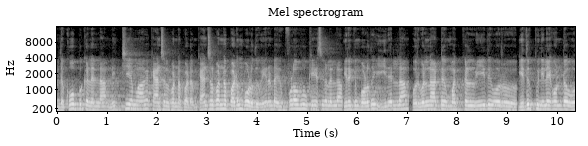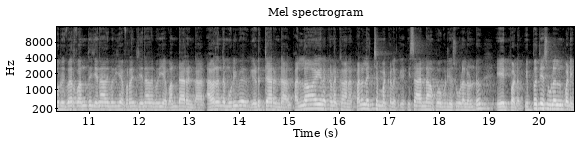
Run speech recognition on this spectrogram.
இந்த கோப்புகள் எல்லாம் நிச்சயமாக கேன்சல் பண்ணப்படும். கேன்சல் பண்ணப்படும் பொழுது இரண்டு இவ்வளவு கேஸுகள் எல்லாம் இருக்கும் பொழுது இதெல்லாம் ஒரு வெளிநாட்டு மக்கள் மீது ஒரு எதிர்ப்பு நிலை கொண்ட ஒரு இவர் வந்து ஜனாதிபதியை பிரெஞ்சு ஜனாதிபதியை வந்தார் என்றால் அவர் அந்த முடிவை எடுத்தார் என்றால் பல்லாயிரக்கணக்கான பல லட்சம் மக்களுக்கு விசா இல்லாமல் போகக்கூடிய சூழல் ஒன்று ஏற்படும். இப்பத்திய சூழலின்படி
